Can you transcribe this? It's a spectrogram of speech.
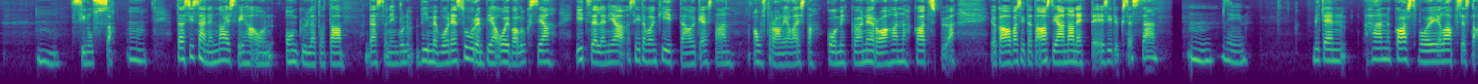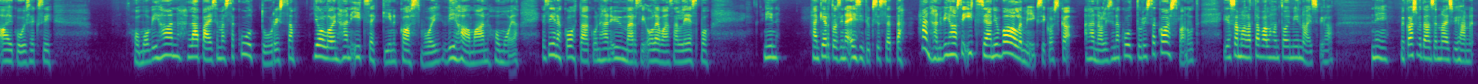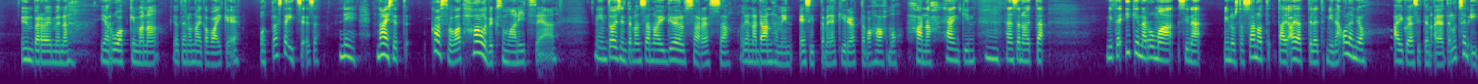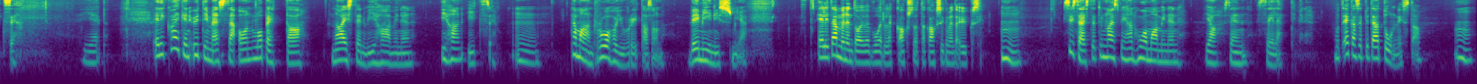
mm. sinussa. Mm. Tämä sisäinen naisviha on, on kyllä tota, tässä niin kuin viime vuoden suurimpia oivalluksia itselleni ja siitä voin kiittää oikeastaan australialaista koomikkoa Neroa Hanna Katspyä, joka avasi tätä asiaa Nanette-esityksessään – Mm, niin. Miten hän kasvoi lapsesta aikuiseksi homovihan läpäisemässä kulttuurissa, jolloin hän itsekin kasvoi vihaamaan homoja. Ja siinä kohtaa, kun hän ymmärsi olevansa lesbo, niin hän kertoi siinä esityksessä, että hän hän vihasi itseään jo valmiiksi, koska hän oli siinä kulttuurissa kasvanut. Ja samalla tavalla hän toimii naisviha. Niin. Me kasvetaan sen naisvihan ympäröimänä ja ruokkimana joten on aika vaikea ottaa sitä itseensä. Niin, naiset kasvavat halveksumaan itseään. Niin toisin tämän sanoi Girls-sarjassa Lena Dunhamin esittämä ja kirjoittama hahmo Hannah Hänkin. Mm. Hän sanoi, että mitä ikinä rumaa sinä minusta sanot tai ajattelet, minä olen jo aikoja sitten ajatellut sen itse. Jep. Eli kaiken ytimessä on lopettaa naisten vihaaminen ihan itse – Mm. Tämä on ruohonjuuritason feminismiä. Eli tämmöinen toive vuodelle 2021. Mm. Sisäistetyn naisvihan huomaaminen ja sen selättiminen. Mutta eka se pitää tunnistaa. Mm.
